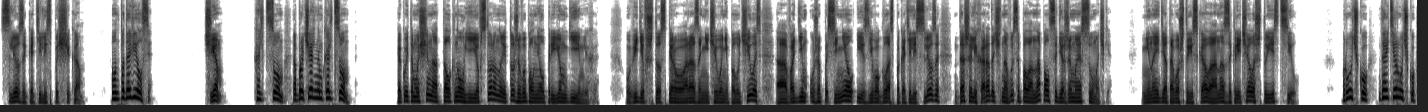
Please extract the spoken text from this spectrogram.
Слезы катились по щекам. «Он подавился!» «Чем?» «Кольцом! Обручальным кольцом!» Какой-то мужчина оттолкнул ее в сторону и тоже выполнил прием Геймлиха. Увидев, что с первого раза ничего не получилось, а Вадим уже посинел и из его глаз покатились слезы, Даша лихорадочно высыпала на пол содержимое сумочки. Не найдя того, что искала, она закричала, что есть сил. «Ручку! Дайте ручку!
